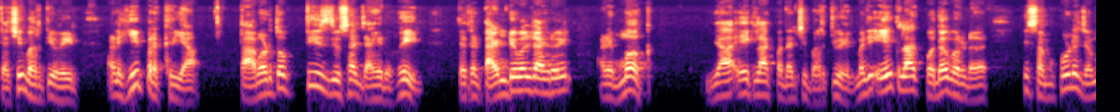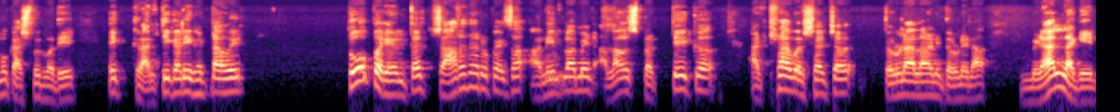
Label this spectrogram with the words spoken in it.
त्याची भरती होईल. आणि ही प्रक्रिया ताबडतोब तीस दिवसात जाहीर होईल. त्याचं टाइम टेबल जाहीर होईल आणि मग या एक लाख पदांची भरती होईल. म्हणजे एक लाख पदं भरणं ही संपूर्ण जम्मू काश्मीरमध्ये एक क्रांतिकारी घटना होईल. तोपर्यंत चार हजार रुपयाचा अनएम्प्लॉयमेंट अलाउन्स प्रत्येक अठरा वर्षाच्या तरुणाला आणि तरुणीला मिळायला लागेल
